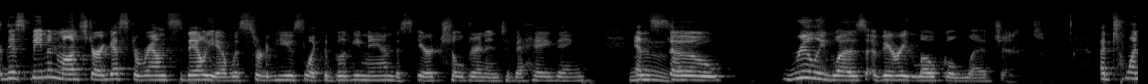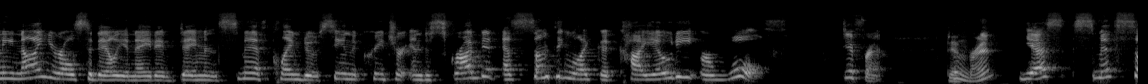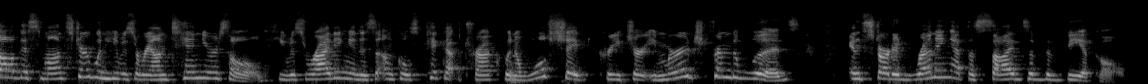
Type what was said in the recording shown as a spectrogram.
this Beaman monster, I guess around Sedalia, was sort of used like the boogeyman to scare children into behaving. And Mm. so really was a very local legend. A 29 year old Sedalia native, Damon Smith, claimed to have seen the creature and described it as something like a coyote or wolf. Different. Different. Yes, Smith saw this monster when he was around 10 years old. He was riding in his uncle's pickup truck when a wolf shaped creature emerged from the woods and started running at the sides of the vehicle.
